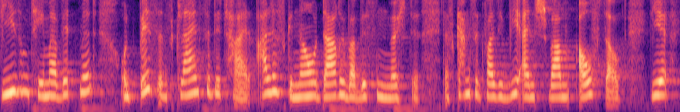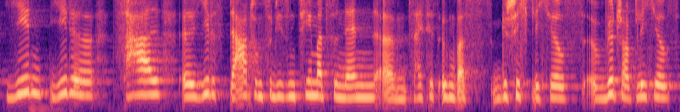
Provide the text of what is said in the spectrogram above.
diesem Thema widmet und bis ins kleinste Detail alles genau darüber wissen möchte. Das Ganze quasi wie ein Schwamm aufsaugt, dir jeden, jede Zahl, äh, jedes Datum zu diesem Thema zu nennen, ähm, sei es jetzt irgendwas Geschichtliches, äh, Wirtschaftliches,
